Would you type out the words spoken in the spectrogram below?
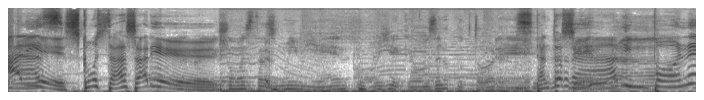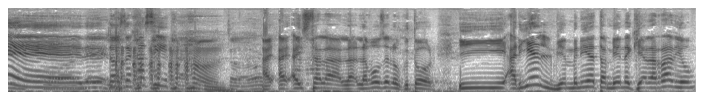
Aries, ¿cómo estás, Aries? ¿Cómo estás? Muy bien. Oye, qué voz de locutor, ¿eh? ¿Tanto así? ¿Verdad? Impone. Impone. Nos deja así. Ahí, ahí- ahí está la, la- la voz del locutor. Y Ariel, bienvenida también aquí a la radio.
